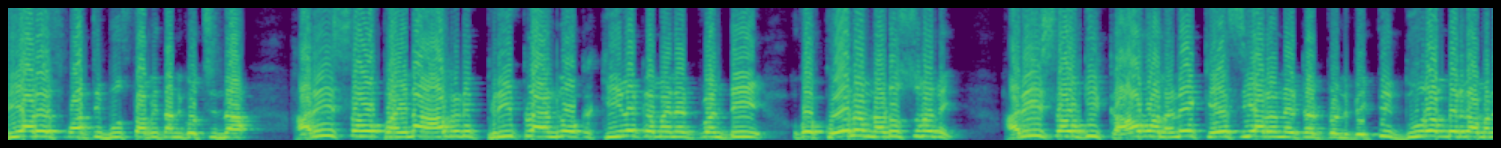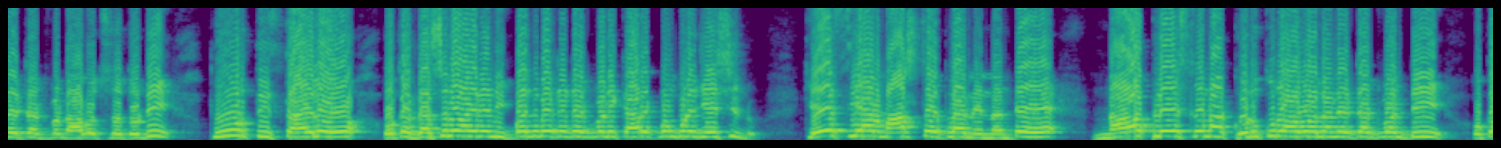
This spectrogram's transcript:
బీఆర్ఎస్ పార్టీ భూస్థాపితానికి వచ్చిందా? హరీష్ రావు పైన ఆల్రెడీ ప్రీ ప్లాన్గా ఒక కీలకమైనటువంటి ఒక కోణం నడుస్తున్నది. హరీష్ రావుకి కావాలనే కేసీఆర్ అనేటటువంటి వ్యక్తి దూరం పెడదామనేటటువంటి ఆలోచనతోటి పూర్తి స్థాయిలో ఒక దశలో ఆయన ఇబ్బంది పెట్టేటటువంటి కార్యక్రమం కూడా చేసిండు. కేసీఆర్ మాస్టర్ ప్లాన్ ఏంటంటే నా ప్లేస్లో నా కొడుకు రావాలనేటటువంటి ఒక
